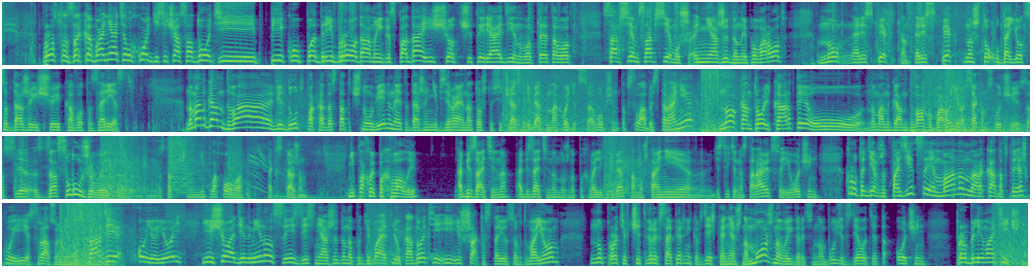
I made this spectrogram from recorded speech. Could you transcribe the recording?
Просто закабанятил Хоги сейчас Адоти. Пику под ребро, дамы и господа. И счет 4-1. Вот это вот совсем-совсем уж неожиданный поворот. Ну, респектно. Респектно, что удается даже еще и кого-то зарезать. На Манган 2 ведут пока достаточно уверенно. Это даже невзирая на то, что сейчас ребята находятся, в общем-то, в слабой стороне. Но контроль карты у на Манган 2 в обороне, во всяком случае, засле... заслуживает э, достаточно неплохого, так скажем, неплохой похвалы. Обязательно, обязательно нужно похвалить ребят, потому что они э, действительно стараются и очень круто держат позиции. Манан, аркада в тэшку и сразу минус Харди. Ой-ой-ой, еще один минус, и здесь неожиданно погибает Люк Адоти и Ишак остаются вдвоем. Ну, против четверых соперников здесь, конечно, можно выиграть, но будет сделать это очень проблематично.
